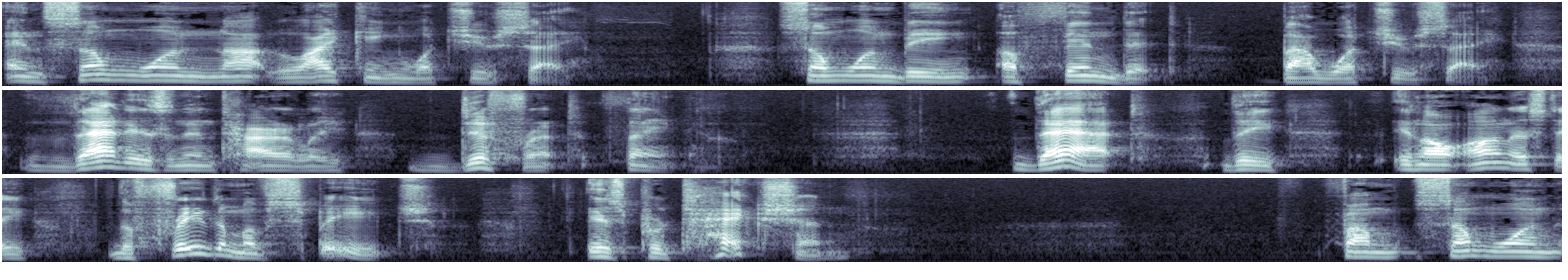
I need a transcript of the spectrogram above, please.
and someone not liking what you say someone being offended by what you say. That is an entirely different thing. That, the, in all honesty, the freedom of speech is protection from someone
